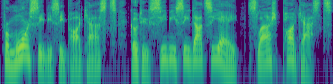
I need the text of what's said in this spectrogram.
For more CBC podcasts, go to cbc.ca slash podcasts.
